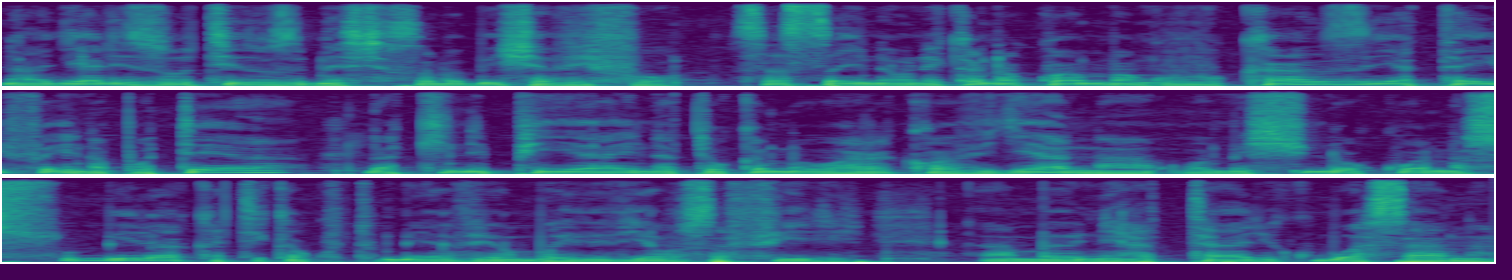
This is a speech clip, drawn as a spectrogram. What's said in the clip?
na ajari zote hizo zimesababisha vifo. Sasa inaonekana kwamba nguvu kazi ya taifa inapotea, lakini pia inatokana na uharaka wa vijana, wameshindwa kuwa na subira katika kutumia vyombo hivi vya usafiri, ambayo ni hatari kubwa sana.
